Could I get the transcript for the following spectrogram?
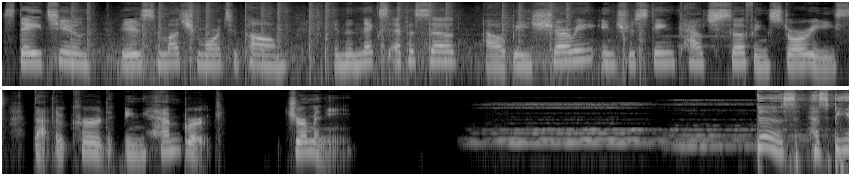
Stay tuned, there's much more to come. In the next episode, I'll be sharing interesting couch surfing stories that occurred in Hamburg, Germany. This has been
